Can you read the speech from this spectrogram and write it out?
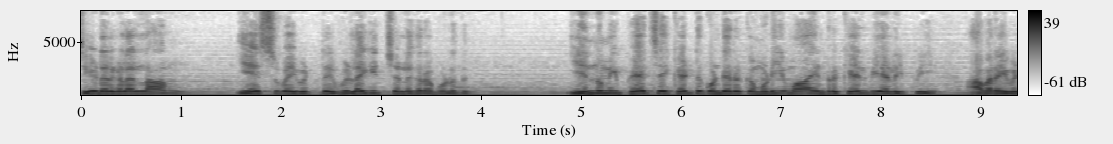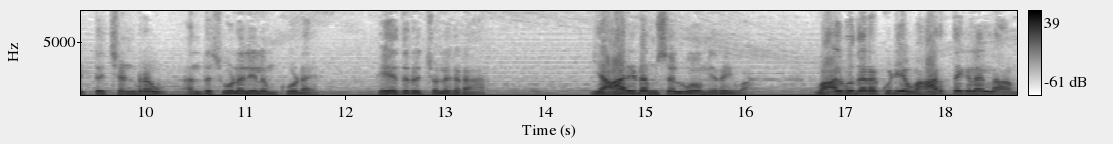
சீடர்களெல்லாம் இயேசுவை விட்டு விலகிச் செல்லுகிற பொழுது இன்னும் இப்பேச்சை கேட்டுக்கொண்டிருக்க முடியுமா என்று கேள்வி எழுப்பி அவரை விட்டு சென்ற அந்த சூழலிலும் கூட பேதுரு சொல்லுகிறார் யாரிடம் செல்வோம் இறைவா? வாழ்வு தரக்கூடிய வார்த்தைகள் எல்லாம்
